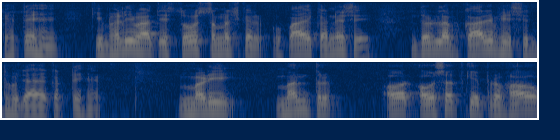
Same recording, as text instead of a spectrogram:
कहते हैं कि भली भांति सोच समझकर उपाय करने से दुर्लभ कार्य भी सिद्ध हो जाया करते हैं। मणि, मंत्र और औसत के प्रभाव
